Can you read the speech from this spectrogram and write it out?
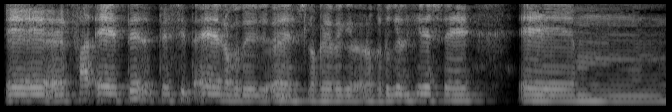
Eh, fa- te- te- sí, lo, que es lo, que lo que tú quieres decir es eh, eh, mm,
